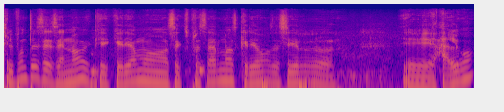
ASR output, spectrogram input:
El punto es ese, ¿no? Que queríamos expresarnos, queríamos decir eh, algo.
